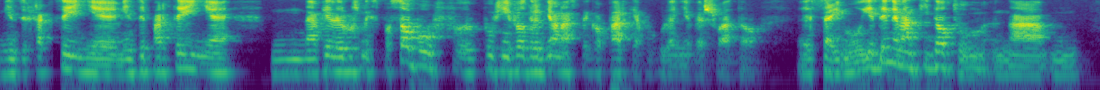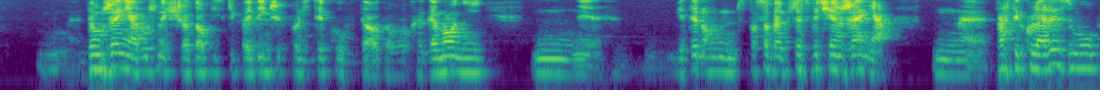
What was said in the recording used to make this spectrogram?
międzyfrakcyjnie, międzypartyjnie, na wiele różnych sposobów. Później wyodrębniona z tego partia w ogóle nie weszła do e, Sejmu. Jedynym antidotum na dążenia różnych środowisk i pojedynczych polityków do, do hegemonii, jedynym sposobem przezwyciężenia partykularyzmu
